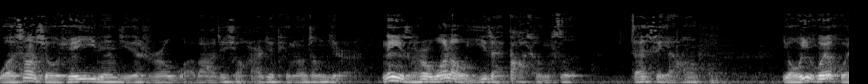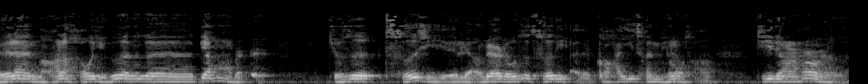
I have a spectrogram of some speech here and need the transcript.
我上小学一年级的时候，我吧这小孩就挺能整景。那时候我老姨在大城市，在沈阳，有一回回来拿了好几个那个电话本儿，就是磁吸的，两边都是磁铁的，嘎一抻挺老长，记电话号那个，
